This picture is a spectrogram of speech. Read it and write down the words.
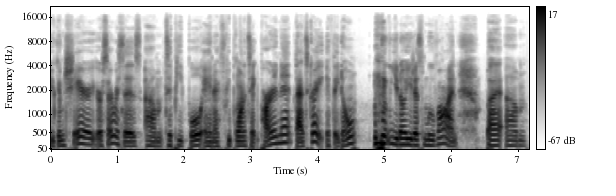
you can share your services um, to people, and if people want to take part in it, that's great. If they don't, you know, you just move on. But um,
